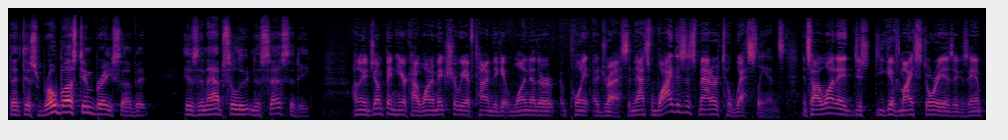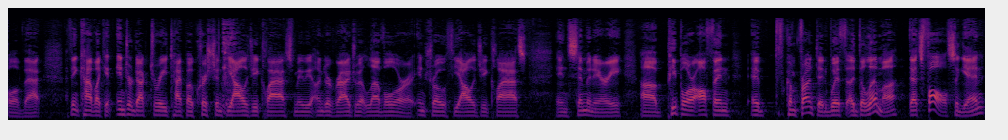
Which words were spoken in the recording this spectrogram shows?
that this robust embrace of it is an absolute necessity. I'm going to jump in here because I want to make sure we have time to get one other point addressed, and that's why does this matter to Wesleyans? And so I want to just give my story as an example of that. I think kind of like an introductory type of Christian theology class, maybe undergraduate level or an intro theology class in seminary, uh, people are often uh, confronted with a dilemma that's false again.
